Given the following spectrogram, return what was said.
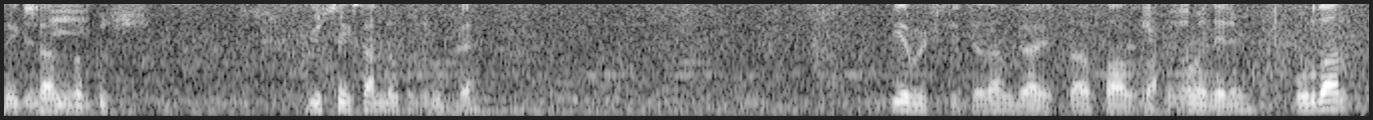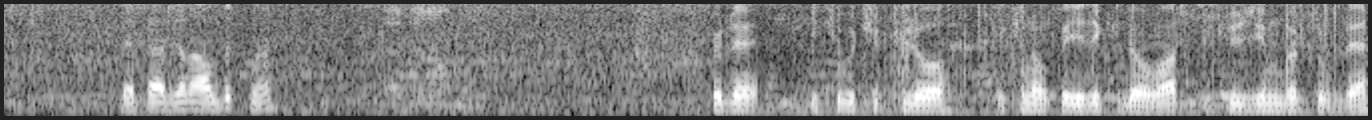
189 189 ruble. Bir buçuk litreden bir aylık daha fazla. Devam edelim. Buradan deterjan aldık mı? Nereden almadık? Böyle 2,5 kilo, 2.7 kilo var. 224 ruble.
